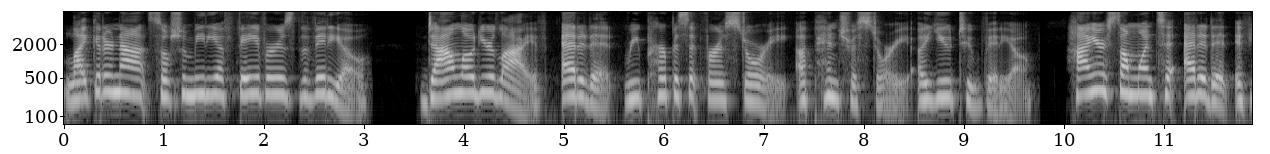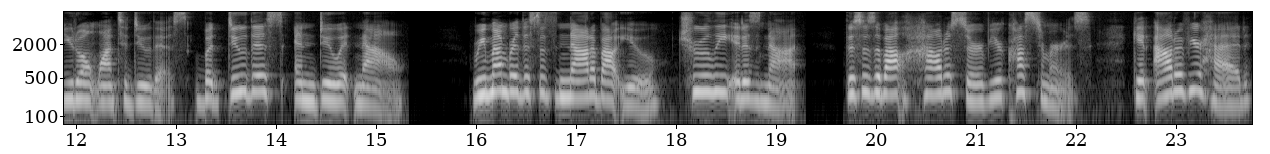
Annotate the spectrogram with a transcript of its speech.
Like it or not, social media favors the video. Download your live, edit it, repurpose it for a story, a Pinterest story, a YouTube video. Hire someone to edit it if you don't want to do this, but do this and do it now. Remember, this is not about you. Truly, it is not. This is about how to serve your customers. Get out of your head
